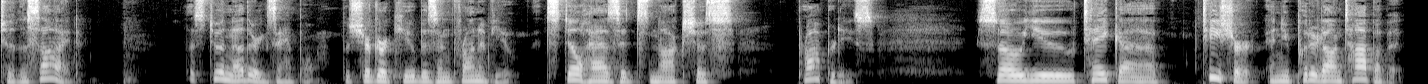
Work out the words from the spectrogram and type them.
to the side. Let's do another example. The sugar cube is in front of you, it still has its noxious properties. So you take a t shirt and you put it on top of it,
